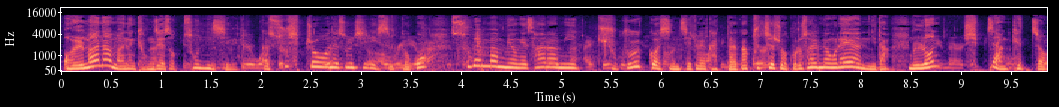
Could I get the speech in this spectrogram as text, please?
얼마나 많은 경제적 손실, 그러니까 수십조 원의 손실이 있을 거고 수백만 명의 사람이 죽을 것인지를 갖다가 구체적으로 설명을 해야 합니다. 물론 쉽지 않겠죠.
